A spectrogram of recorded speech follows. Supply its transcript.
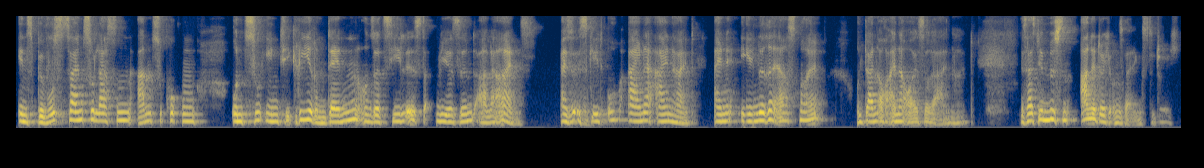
ins Bewusstsein zu lassen, anzugucken und zu integrieren. Denn unser Ziel ist, wir sind alle eins. Also es geht um eine Einheit, eine innere erstmal und dann auch eine äußere Einheit. Das heißt, wir müssen alle durch unsere Ängste durch.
